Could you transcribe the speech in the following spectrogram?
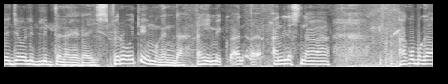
medyo liblib talaga guys. Pero ito yung maganda. Tahimik. Un- uh, unless na ako baga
